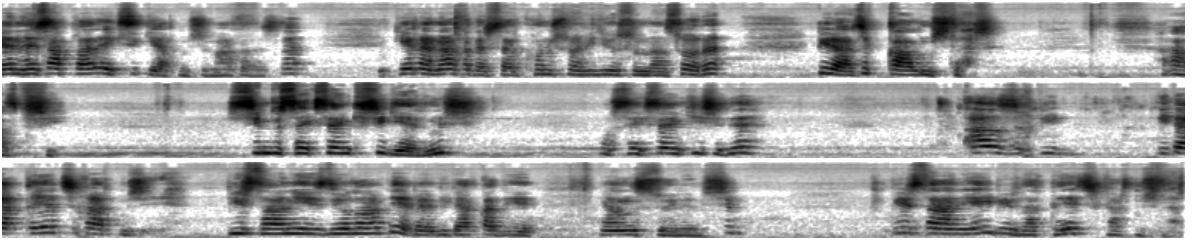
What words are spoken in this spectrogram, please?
ben hesapları eksik yapmışım arkadaşlar. Gelen arkadaşlar konuşma videosundan sonra birazcık kalmışlar. Az bir şey. Şimdi 80 kişi gelmiş. O 80 kişi de azıcık bir, bir dakikaya çıkartmış. Bir saniye izliyorlardı ya ben bir dakika diye yanlış söylemişim. Bir saniyeyi bir dakikaya çıkartmışlar.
